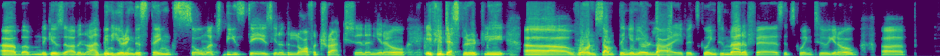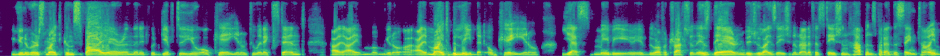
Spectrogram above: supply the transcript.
Uh, because I mean, I've been hearing this thing so much these days. You know, the law of attraction, and you know, if you desperately uh, want something in your life, it's going to manifest. It's going to, you know, uh, universe might conspire and then it would give to you okay you know to an extent i i you know i, I might believe that okay you know yes maybe law of attraction is there and visualization and manifestation happens but at the same time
